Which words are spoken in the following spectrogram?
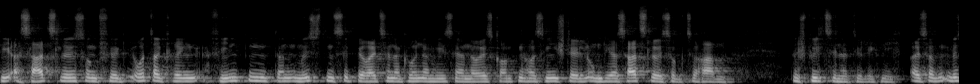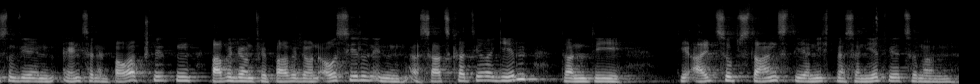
die Ersatzlösung für Otterkring finden, dann müssten Sie bereits in der grünen Wiese ein neues Krankenhaus hinstellen, um die Ersatzlösung zu haben. Das spielt sie natürlich nicht. Also müssen wir in einzelnen Bauabschnitten Pavillon für Pavillon aussiedeln, in Ersatzquartiere geben, dann die Die Altsubstanz, die ja nicht mehr saniert wird, sondern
